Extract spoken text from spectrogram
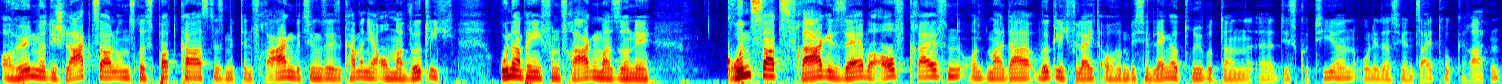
erhöhen wir die Schlagzahl unseres Podcastes mit den Fragen, beziehungsweise kann man ja auch mal wirklich unabhängig von Fragen mal so eine Grundsatzfrage selber aufgreifen und mal da wirklich vielleicht auch ein bisschen länger drüber dann äh, diskutieren, ohne dass wir in Zeitdruck geraten.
